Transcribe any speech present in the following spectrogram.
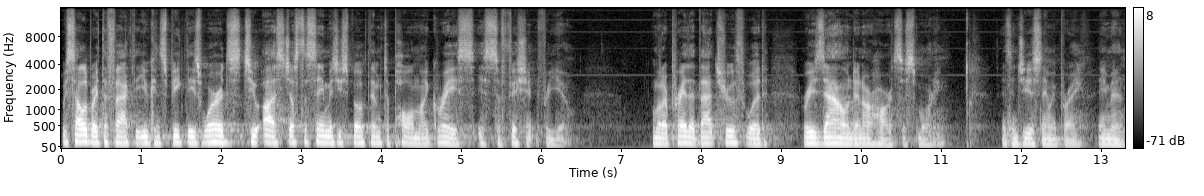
we celebrate the fact that you can speak these words to us just the same as you spoke them to Paul. My grace is sufficient for you. And Lord, I pray that that truth would resound in our hearts this morning. It's in Jesus' name we pray. Amen.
